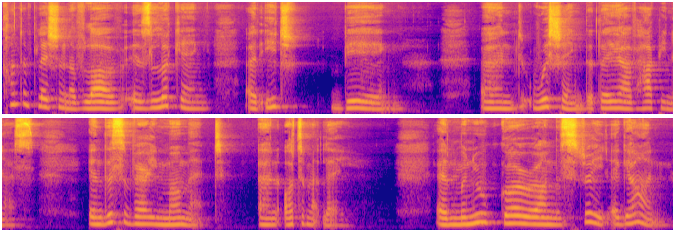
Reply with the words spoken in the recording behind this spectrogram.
contemplation of love is looking at each being and wishing that they have happiness in this very moment, and ultimately. And when you go around the street again,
